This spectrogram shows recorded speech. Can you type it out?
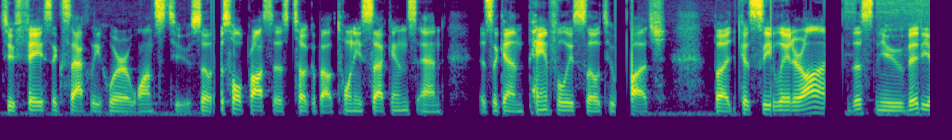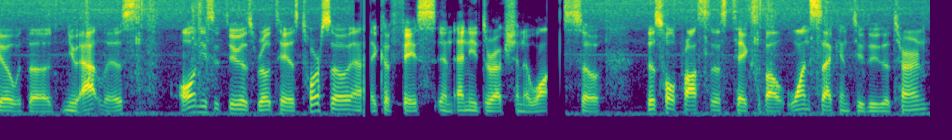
to face exactly where it wants to. So this whole process took about 20 seconds and it's again painfully slow to watch. But you can see later on this new video with the new Atlas, all it needs to do is rotate its torso and it could face in any direction it wants. So this whole process takes about one second to do the turn,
